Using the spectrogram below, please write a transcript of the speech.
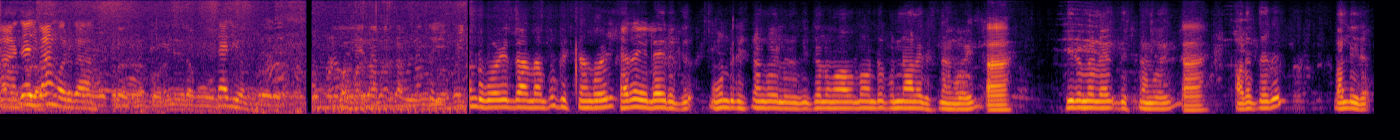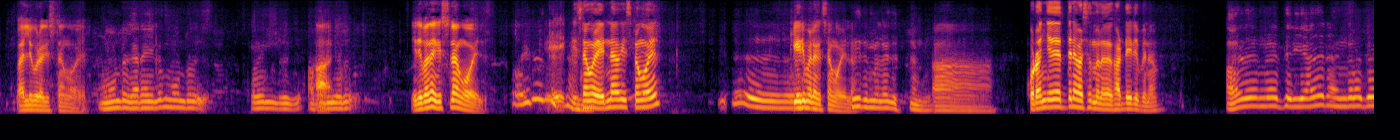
ஆ சரி வாங்க ஒருக்கா சரி மூன்று கோயில் தான் தான் கிருஷ்ணன் கோயில். கரையில் இருக்கு. மூன்று கிருஷ்ணன் கோயில் இருக்கு. சொல்லுங்க ஒன்று பின்னால கிருஷ்ணன் கோயில். ஆ கீரமேல கிருஷ்ணன் கோயில் அடுத்தது வள்ளிர வள்ளிபுர கிருஷ்ணன் கோயில். மூன்று கரையிலும் மூன்று கோயில் இருக்கு. அப்படி ஒரு இது வந்து கிருஷ்ணன் கோயில். கிருஷ்ணன் கோயில். என்ன கிருஷ்ணன் கோயில்? கீரிமலை கிருஷ்ணன் கோயில்? கீரமேல கிருஷ்ணன் கோயில் குறைஞ்சது எத்தனை வருஷம் கட்டியிருப்பேன் அது எங்களுக்கு தெரியாது. எங்களுக்கு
